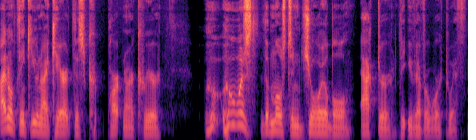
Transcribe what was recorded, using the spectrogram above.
I don't think you and I care at this part in our career. Who who was the most enjoyable actor that you've ever worked with?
